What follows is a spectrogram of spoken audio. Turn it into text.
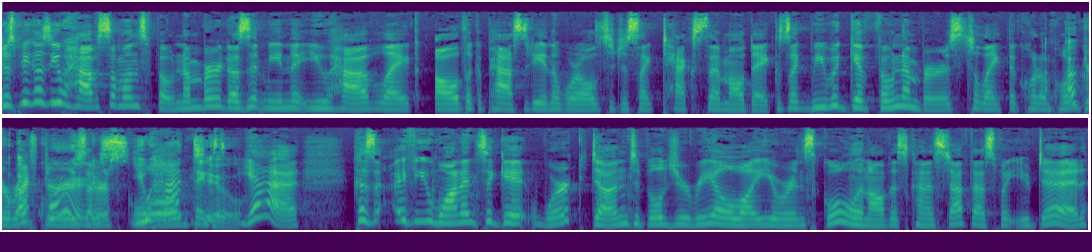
just because you have someone's phone number doesn't mean that you have like all the capacity in the world to just like text them all day. Because like we would give phone numbers to like the quote unquote directors at our school. You had to. yeah. Because if you wanted to get work done to build your reel while you were in school and all this kind of stuff, that's what you did.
